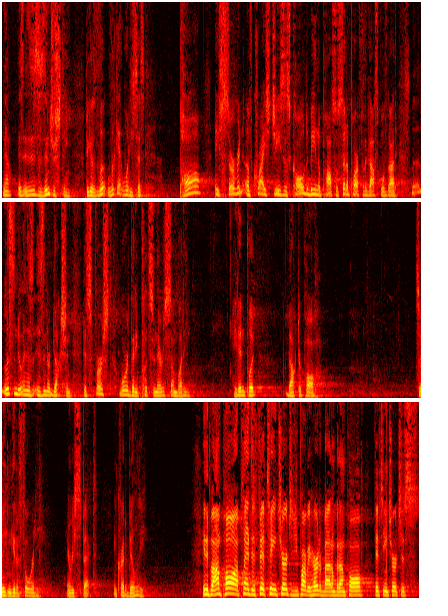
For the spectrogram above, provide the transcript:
Now, this is interesting because look, look at what he says. Paul, a servant of Christ Jesus, called to be an apostle, set apart for the gospel of God. Listen to in his, his introduction, his first word that he puts in there to somebody. He didn't put Dr. Paul so he can get authority and respect and credibility. He didn't I'm Paul, I planted 15 churches. You probably heard about them, but I'm Paul, 15 churches.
